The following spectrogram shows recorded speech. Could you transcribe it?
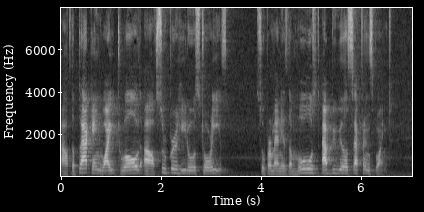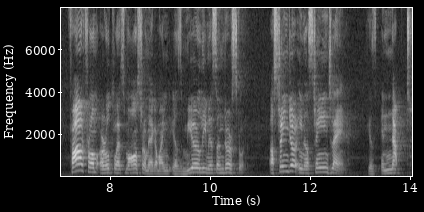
of the black and white world of superhero stories. Superman is the most obvious reference point. Far from a ruthless monster, Megamind is merely misunderstood. A stranger in a strange land, his inept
